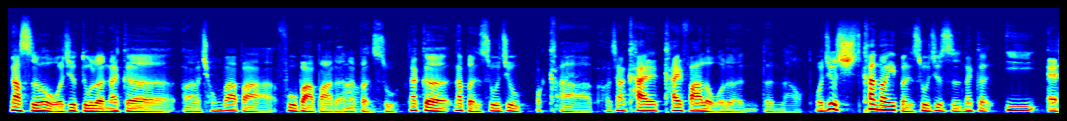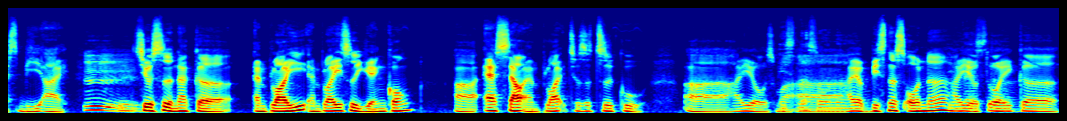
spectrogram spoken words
那时候我就读了那个呃《穷爸爸富爸爸》的那本书，那个那本书就啊、好像开开发了我的的脑，我就看到一本书，就是那个 ESBI，嗯，就是那个 employee，employee 是员工啊、s l employed 就是自雇啊、还有什么还有 business owner，还有多一个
